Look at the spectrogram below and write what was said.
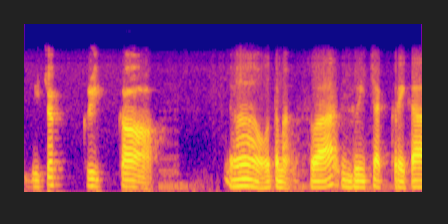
द्विचक्रिका उत्तमं स्वा द्विचक्रिका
